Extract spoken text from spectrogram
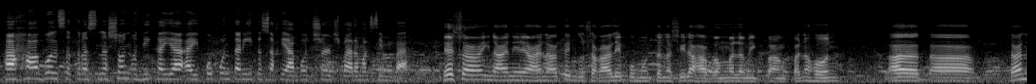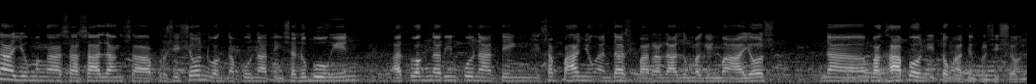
hahabol sa traslasyon o di kaya ay pupunta rito sa Quiapo Church para magsimba? Yes, uh, inaaniyahan natin kung sakali pumunta na sila habang malamig pa ang panahon. At ah, sana yung mga sasalang sa prosesyon, wag na po nating salubungin at wag na rin po nating sampahan yung andas para lalong maging maayos na maghapon itong ating prosesyon.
